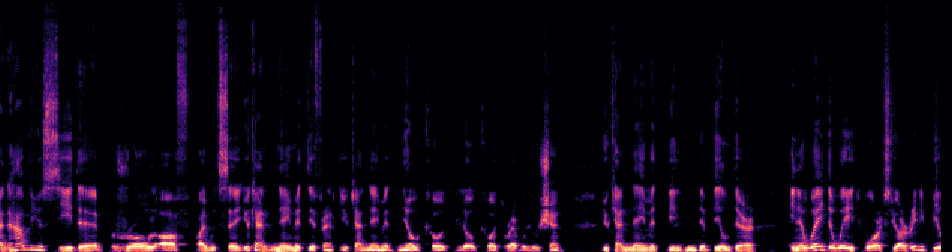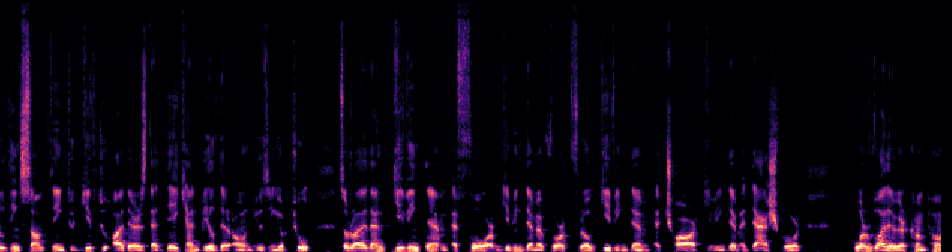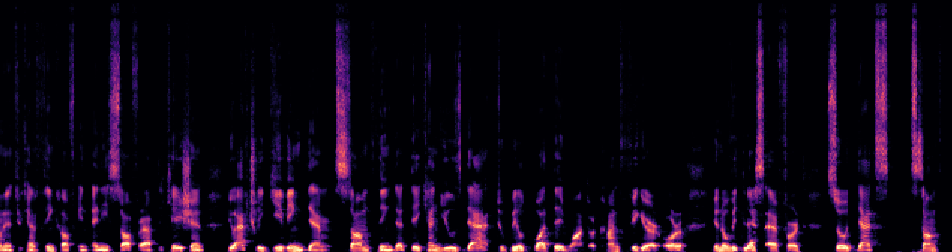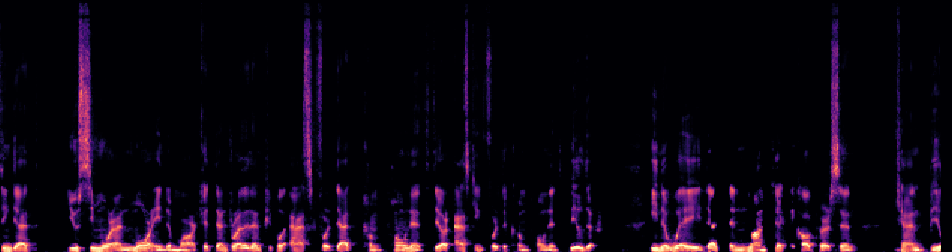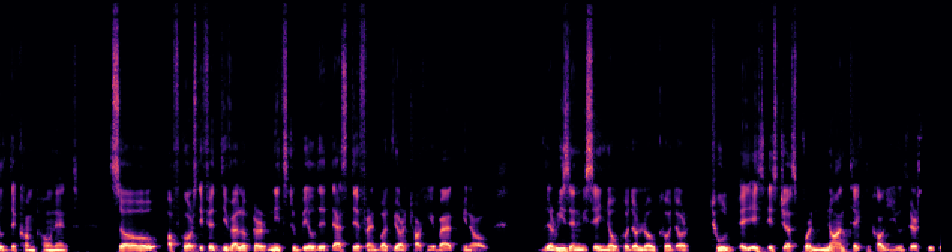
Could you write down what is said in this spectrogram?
and how do you see the role of, I would say, you can name it different. You can name it no code, low code revolution. You can name it building the builder. In a way, the way it works, you are really building something to give to others that they can build their own using your tool. So rather than giving them a form, giving them a workflow, giving them a chart, giving them a dashboard, or whatever component you can think of in any software application, you're actually giving them something that they can use that to build what they want or configure or, you know, with less effort. So that's something that you see more and more in the market. Then rather than people ask for that component, they are asking for the component builder in a way that a non-technical person can build the component so, of course, if a developer needs to build it, that's different. But we are talking about, you know, the reason we say no code or low code or tool, it's, it's just for non technical users to.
